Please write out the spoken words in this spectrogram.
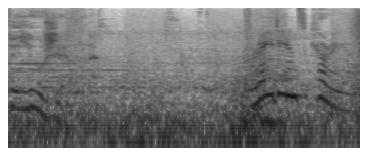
Of Illusion. Courier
